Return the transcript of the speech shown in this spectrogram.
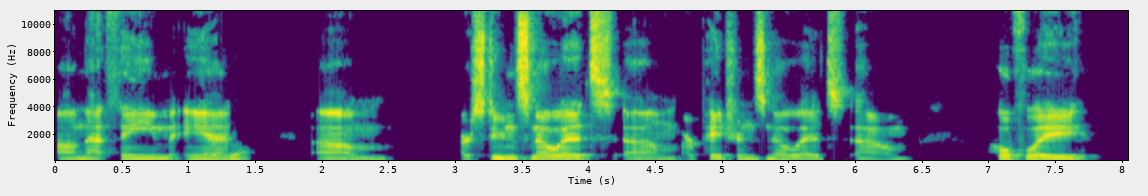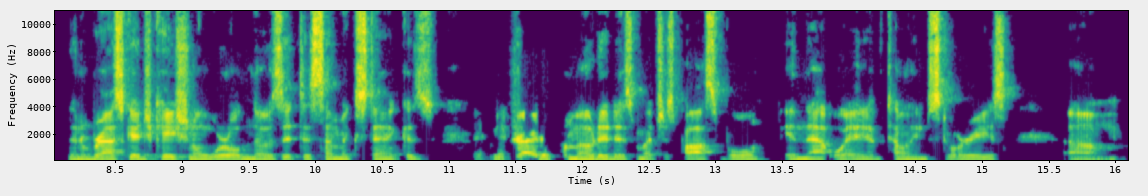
on that theme and um, our students know it um, our patrons know it um, hopefully the nebraska educational world knows it to some extent because we try to promote it as much as possible in that way of telling stories. Um,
